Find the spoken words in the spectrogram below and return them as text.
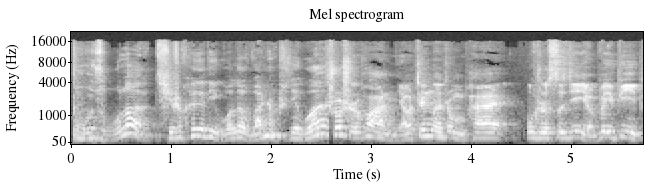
补足了其实《黑客帝国》的完整世界观。说实话，你要真的这么拍，沃什斯基也未必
